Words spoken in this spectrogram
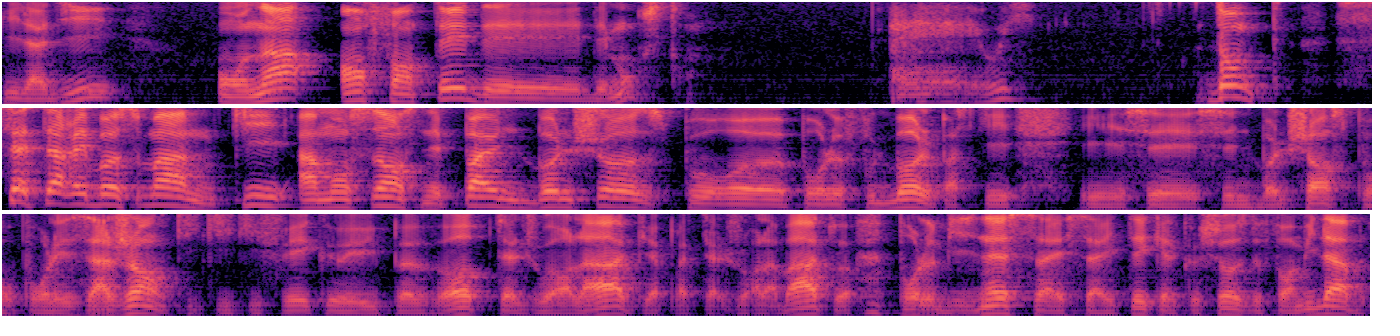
Il a dit, on a enfanté des monstres. Eh oui. Donc, cet arrêt Bosman, qui, à mon sens, n'est pas une bonne chose pour, euh, pour le football, parce que c'est une bonne chance pour, pour les agents, qui, qui, fait qu'ils peuvent, hop, tel joueur là, et puis après tel joueur là-bas. Pour le business, ça, ça, a été quelque chose de formidable.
